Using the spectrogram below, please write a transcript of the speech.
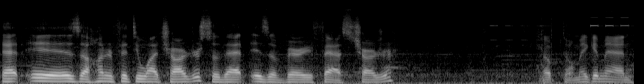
That is a 150 watt charger, so that is a very fast charger. Nope, don't make it mad.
